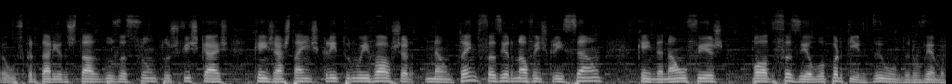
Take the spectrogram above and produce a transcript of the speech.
eh, o secretário de Estado dos Assuntos Fiscais. Quem já está inscrito no e-voucher não tem de fazer nova inscrição. Quem ainda não o fez pode fazê-lo a partir de 1 de novembro.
